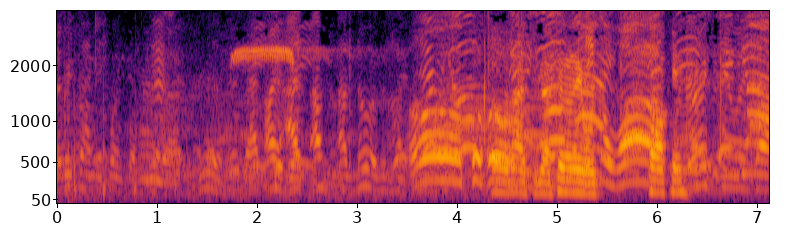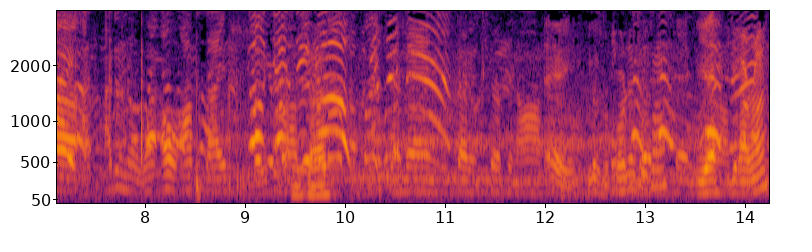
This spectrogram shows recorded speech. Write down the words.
every time he points the hand out, that's I, I, the I, I knew it was like. Oh! Oh, nice. We got penalty. We're talking. First it was, uh, I don't know why. Oh, offsides. Go, Jesse, Offsides. go. And then he started chirping off. Hey, you was recording this whole time? Yeah, Did I run?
